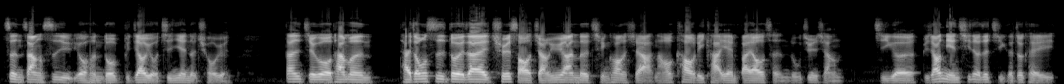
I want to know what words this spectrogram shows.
阵仗是有很多比较有经验的球员，但是结果他们。台中市队在缺少蒋玉安的情况下，然后靠李卡燕、白耀成、卢俊祥几个比较年轻的这几个就可以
